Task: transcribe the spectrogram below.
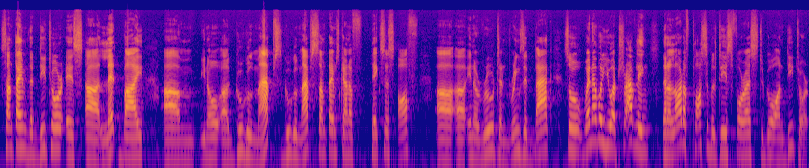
Sometimes the detour is uh, led by, um, you know, uh, Google Maps. Google Maps sometimes kind of takes us off uh, uh, in a route and brings it back. So whenever you are traveling, there are a lot of possibilities for us to go on detour.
